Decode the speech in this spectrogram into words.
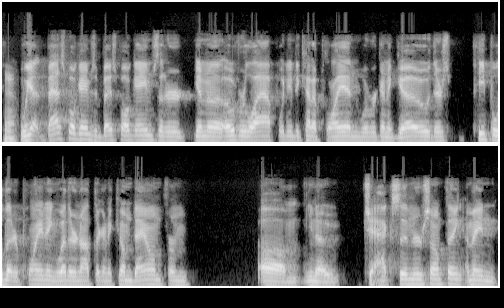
Yeah. We got basketball games and baseball games that are going to overlap. We need to kind of plan where we're going to go. There's people that are planning whether or not they're going to come down from, um, you know, Jackson or something. I mean,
